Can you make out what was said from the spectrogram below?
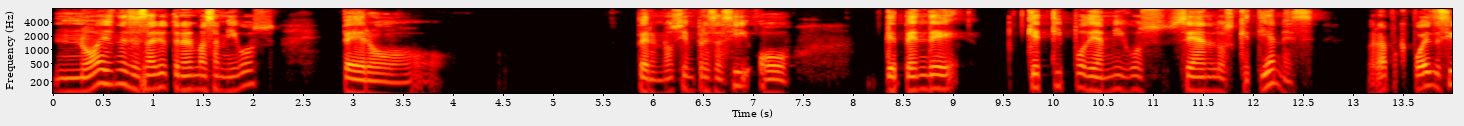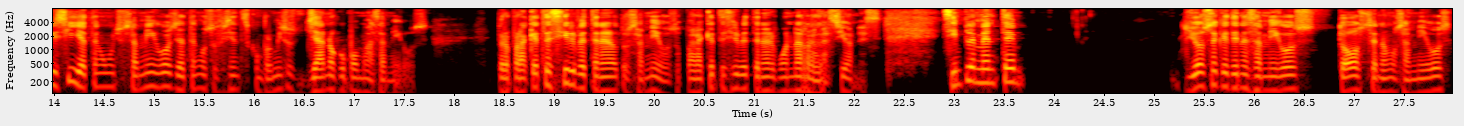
No es necesario tener más amigos, pero pero no siempre es así o depende qué tipo de amigos sean los que tienes, ¿verdad? Porque puedes decir, sí, ya tengo muchos amigos, ya tengo suficientes compromisos, ya no ocupo más amigos. Pero ¿para qué te sirve tener otros amigos o para qué te sirve tener buenas relaciones? Simplemente, yo sé que tienes amigos, todos tenemos amigos,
